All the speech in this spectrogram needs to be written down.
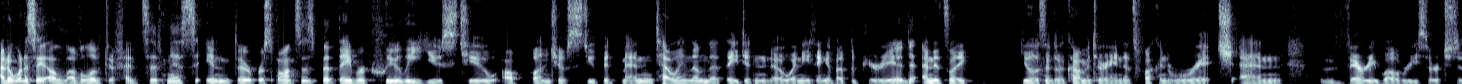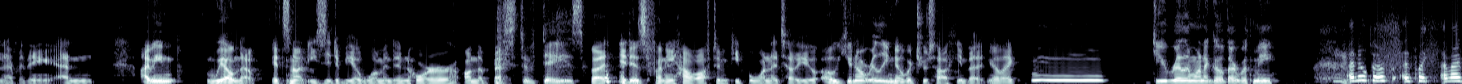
I don't want to say a level of defensiveness in their responses, but they were clearly used to a bunch of stupid men telling them that they didn't know anything about the period. And it's like, you listen to the commentary and it's fucking rich and very well researched and everything. And I mean, we all know it's not easy to be a woman in horror on the best of days, but it is funny how often people want to tell you, oh, you don't really know what you're talking about. And you're like, mm, do you really want to go there with me? I know, but it's like, and I,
